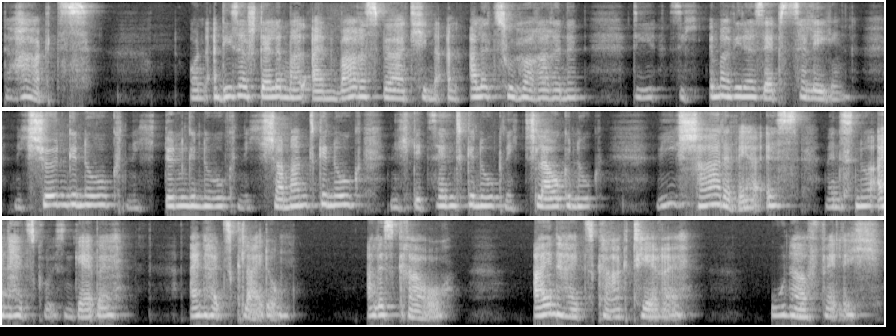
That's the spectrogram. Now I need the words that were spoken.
da hakt's. Und an dieser Stelle mal ein wahres Wörtchen an alle Zuhörerinnen, die sich immer wieder selbst zerlegen. Nicht schön genug, nicht dünn genug, nicht charmant genug, nicht dezent genug, nicht schlau genug. Wie schade wäre es, wenn es nur Einheitsgrößen gäbe. Einheitskleidung. Alles grau. Einheitscharaktere, unauffällig.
